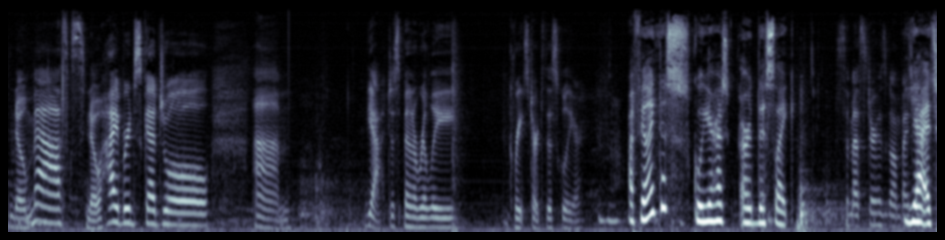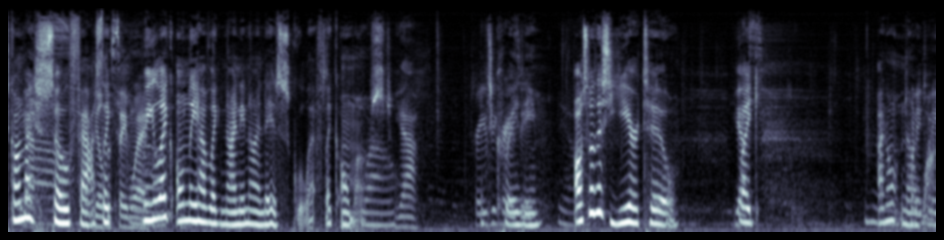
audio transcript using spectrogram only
no masks no hybrid schedule um, yeah just been a really great start to the school year I feel like this school year has, or this like, semester has gone by yeah, it's gone by so fast. feel the like, same way. we like only have like 99 days of school left, like almost. Wow. yeah crazy It's crazy. Yeah. Also, this year too. Yes. Like, I don't know why.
